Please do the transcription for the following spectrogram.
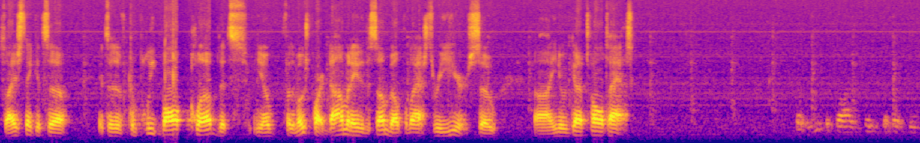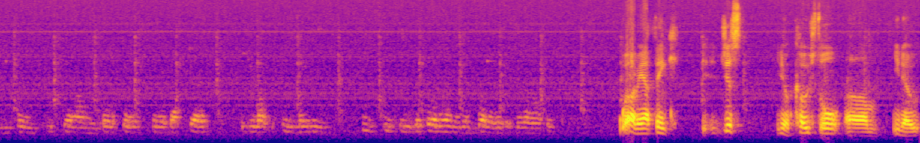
So I just think it's a it's a complete ball club that's you know for the most part dominated the Sun Belt the last three years. So uh, you know we've got a tall task. so are you surprised that the head team between East Carolina and Coastal, you know, that said, would you like to see maybe these two teams get better and then play a little bit more often? Well, I I think just you know, Coastal, um, you know,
